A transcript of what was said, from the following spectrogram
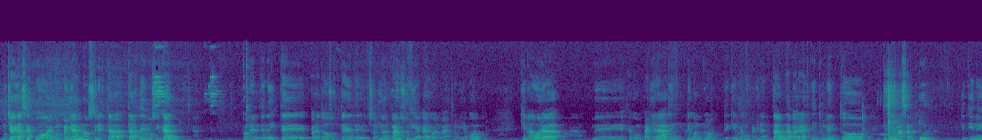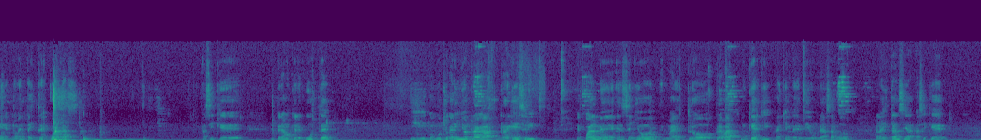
Muchas gracias por acompañarnos en esta tarde musical con el deleite para todos ustedes del sonido del Bansuri a cargo del maestro Millapol, quien ahora me acompañará, tengo el honor de él me acompañará en tabla para este instrumento que se llama Santur, que tiene 93 cuerdas. Así que esperamos que les guste y con mucho cariño el raga Ragesri, el cual me enseñó el maestro Prabhat Mukherjee, a quien le envío un gran saludo a la distancia. Así que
